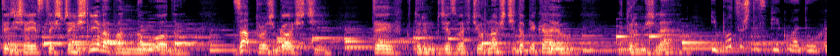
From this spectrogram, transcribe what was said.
Ty dzisiaj jesteś szczęśliwa, panno młoda. Zaproś gości, tych, którym gdzie złe wciórności dopiekają, którym źle, I po cóż te spiekła duchy?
